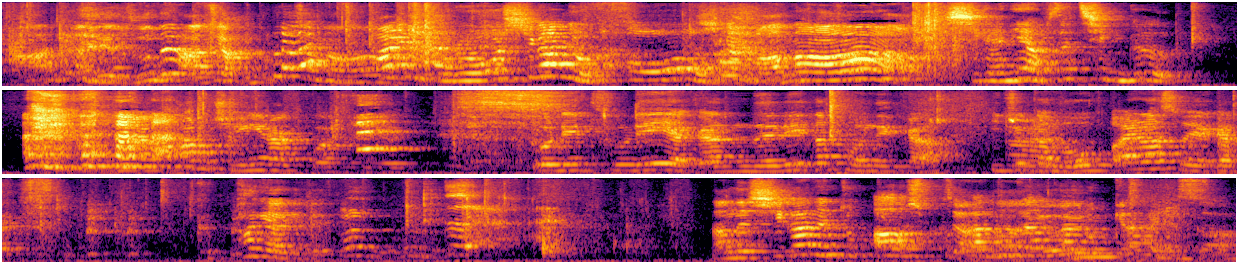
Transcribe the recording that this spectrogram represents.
아니야, 내 눈을 아직 안 그렸잖아. 빨리 그려 시간이 없어. 시간 많아. 시간이 없어 친구. 오늘 하루 종일 할 거야. 그게. 우리 둘이 약간 느리다 보니까 이주가 응. 너무 빨라서 약간 급하게 하게 돼. 나는 시간을 쫓고 싶지 않아. 깜짝 여유롭게. 살겠어.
